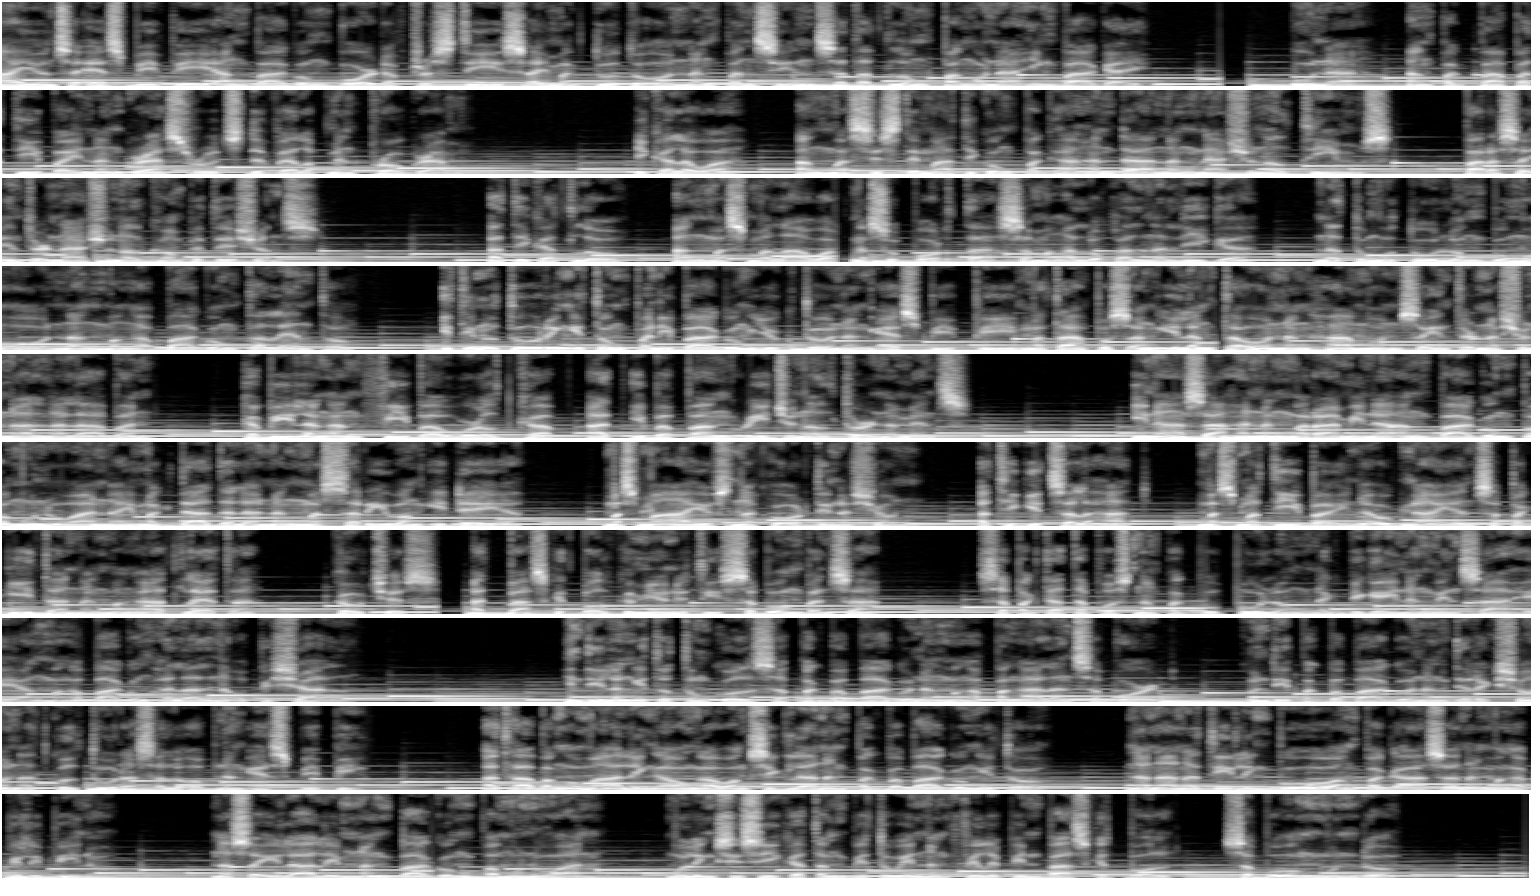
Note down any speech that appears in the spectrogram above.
Ayon sa SBP, ang bagong Board of Trustees ay magtutuon ng pansin sa tatlong pangunahing bagay. Una, ang pagpapatibay ng Grassroots Development Program. Ikalawa, ang mas sistematikong paghahanda ng national teams para sa international competitions. At ikatlo, ang mas malawak na suporta sa mga lokal na liga na tumutulong bumuo ng mga bagong talento. Itinuturing itong panibagong yugto ng SBP matapos ang ilang taon ng hamon sa internasyonal na laban, kabilang ang FIBA World Cup at iba pang regional tournaments. Inaasahan ng marami na ang bagong pamunuan ay magdadala ng mas sariwang ideya, mas maayos na koordinasyon, at higit sa lahat, mas matibay na ugnayan sa pagitan ng mga atleta, coaches, at basketball communities sa buong bansa. Sa pagtatapos ng pagpupulong, nagbigay ng mensahe ang mga bagong halal na opisyal. Hindi lang ito tungkol sa pagbabago ng mga pangalan sa board, kundi pagbabago ng direksyon at kultura sa loob ng SBP. At habang umaalingaw-ngaw ang sigla ng pagbabagong ito, nananatiling buo ang pag-asa ng mga Pilipino na sa ilalim ng bagong pamunuan, muling sisikat ang bituin ng Philippine basketball sa buong mundo.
